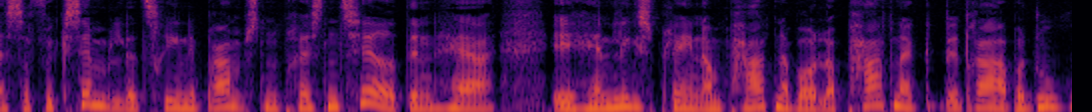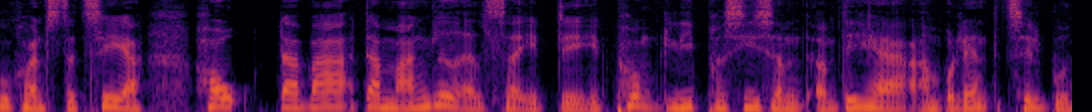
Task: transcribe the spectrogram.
Altså for eksempel, da Trine Bremsen præsenterede den her øh, handlingsplan om partnervold og partnerdrab, og du kunne konstatere, hov, der, var, der manglede altså et, øh, et punkt lige præcis om, om det her ambulante tilbud.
